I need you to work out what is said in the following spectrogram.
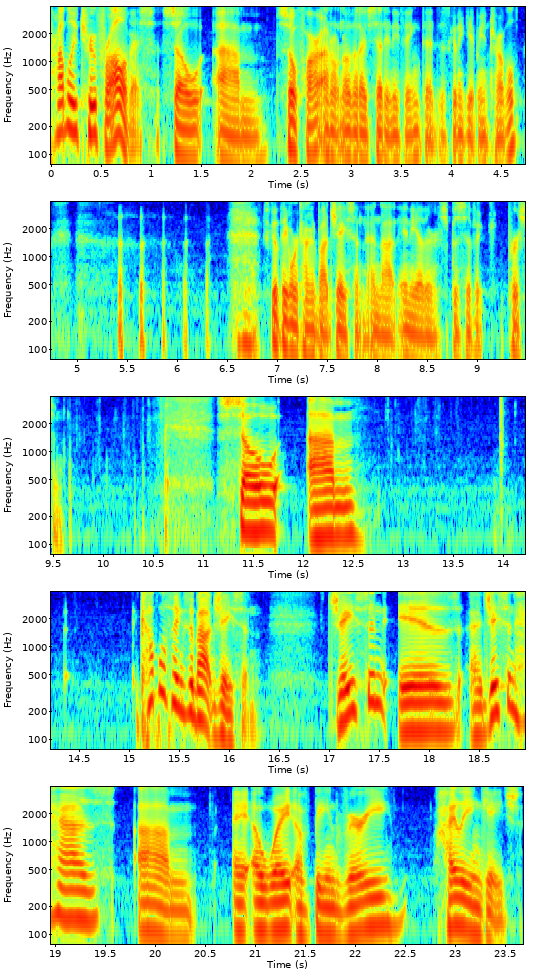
probably true for all of us. So um, so far, I don't know that I've said anything that is going to get me in trouble. it's a good thing we're talking about Jason and not any other specific person. So, um, a couple things about Jason. Jason is uh, Jason has um, a, a way of being very highly engaged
